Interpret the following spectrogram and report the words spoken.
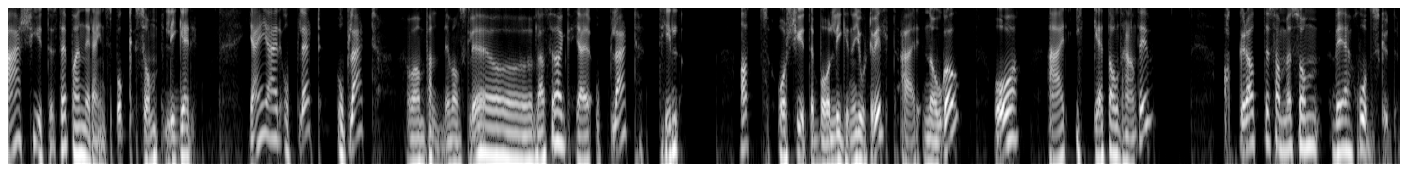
Her skytes det på en reinsbukk som ligger. Jeg er opplært, opplært Det var veldig vanskelig å lese i dag. Jeg er opplært til at å skyte på liggende hjortevilt er no go, og er ikke et alternativ. Akkurat det samme som ved hodeskudd.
